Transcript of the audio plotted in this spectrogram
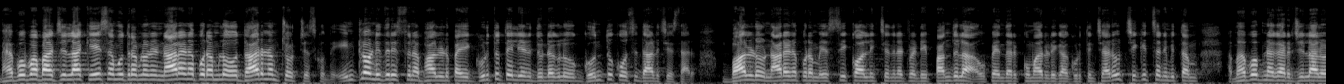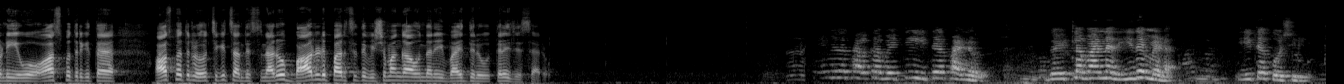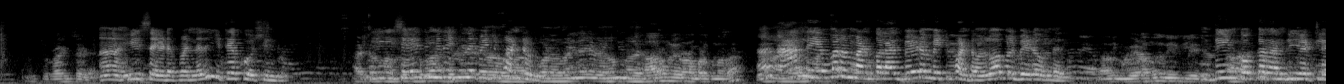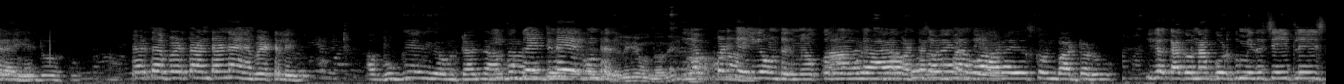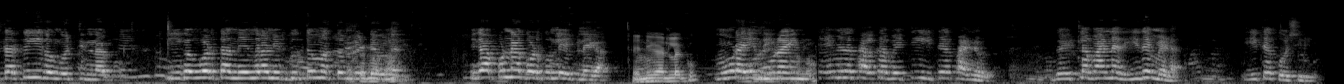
మహబూబాబాద్ జిల్లా కే సముద్రంలోని నారాయణపురంలో దారుణం చోటు చేసుకుంది. ఇంట్లో నిద్రిస్తున్న బాలుడిపై గుర్తు తెలియని దుండగులు గొంతు కోసి దాడి చేశారు. బాలుడు నారాయణపురం ఎస్సీ కాలనీకి చెందినటువంటి పందుల ఉపేందర్ కుమారుడిగా గుర్తించారు. చికిత్స నిమిత్తం మహబూబ్ నగర్ జిల్లాలోని ఓ ఆసుపత్రికి ఆసుపత్రిలో చికిత్స అందిస్తున్నారు. బాలుడి పరిస్థితి విషమంగా ఉందని వైద్యులు తెలియజేశారు. ఇటే పన్నాడు ఇదో ఇట్లా పడినది ఇదే మెడ. ఇటే కోసిండు. రైట్ సైడ్ ఆ, ఈ సైడ్ పడినది ఇటే కోసిండు. చేతి మీద ఇట్లా పెట్టి పంటాడు. నాన్న ఇవ్వాలని పడుకోవాలి అది బేడం పెట్టి పంటాం లోపల బేడ ఉంది అది దానికి ఒక్కదాన్ని తీయట్లేదు ఆయన. పెడతా పెడతా అంటాడు ఆయన పెట్టలేదు. ఆ బుగ్గు ఎదిగే ఉంటుంది ఈ బుగ్గ ఇట్టినే ఎలుగు ఉంటది ఎలిగే ఉంది అది ఎప్పటికీ ఎలిగే ఉంటది. మేము ఒక్క వేసుకొని పడ్డాడు ఇక కాదు నా కొడుకు మీద చేయిట్లు వేస్తారు ఈగం కొట్టింది నాకు. ఈగం కొడుతుంది ఏంద్రా నీటి చూస్తే మొత్తం పెట్టే ఉన్నది. ఇక అప్పుడు నా కొడుకుని లేపిన ఇక. ఎన్ని గంటలకు? మూడు అయింది మూడు అయింది మీద తలక పెట్టి ఇటే పన్నాడు. ఇదో ఇట్లా పడినది ఇదే మెడ. ఇటే కోసిల్లు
